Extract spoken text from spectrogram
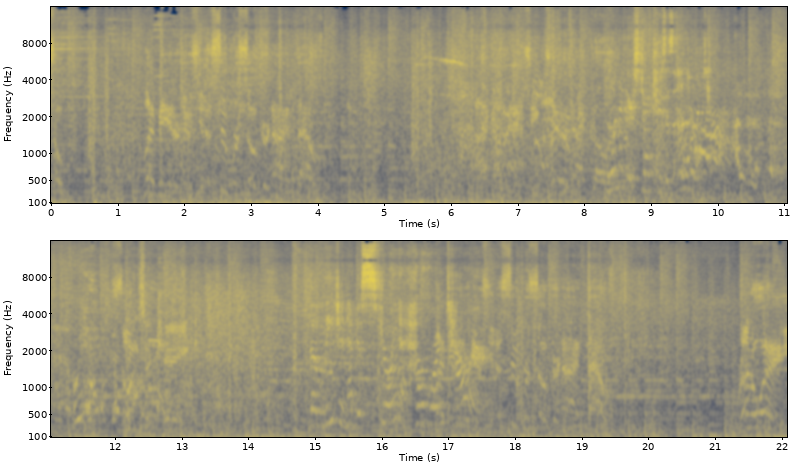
soaked. Let me introduce you to Super Soaker 9000. I got an trigger finger. One of your structures is under attack. Piece of cake. The Legion have destroyed a Hellborn tower. Let me introduce you to Super Soaker 9000. Run away.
